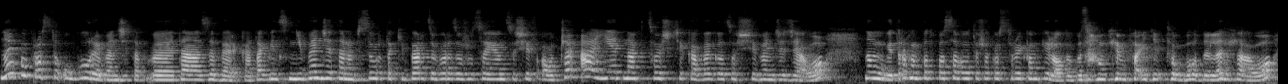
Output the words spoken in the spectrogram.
no i po prostu u góry będzie ta, e, ta zeberka, tak, więc nie będzie ten wzór taki bardzo, bardzo rzucający się w oczy, a jednak coś ciekawego, coś się będzie działo. No mówię, trochę podpasował też jako strój kąpielowy, bo całkiem fajnie to body leżało.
